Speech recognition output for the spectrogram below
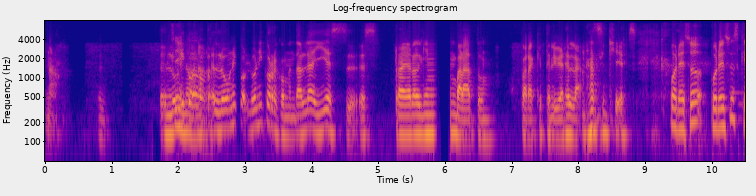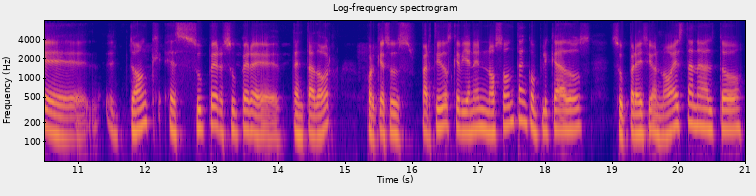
No. Lo, único, Lo, único, recomendable ahí es, traer a alguien barato para que te libere lana si quieres. Por eso, por eso es que eh, Dunk es súper, súper eh, tentador, porque sus partidos que vienen no son tan complicados, su precio no es tan alto,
